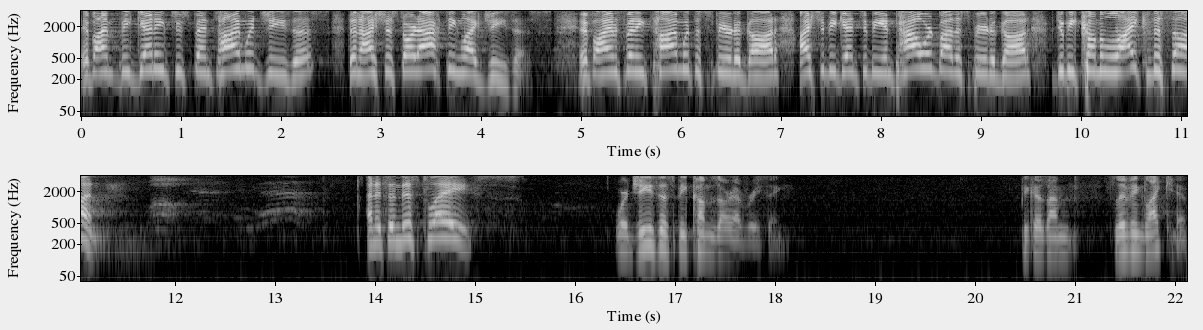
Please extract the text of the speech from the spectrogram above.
If I'm beginning to spend time with Jesus, then I should start acting like Jesus. If I am spending time with the Spirit of God, I should begin to be empowered by the Spirit of God to become like the Son. And it's in this place where Jesus becomes our everything because I'm living like Him.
